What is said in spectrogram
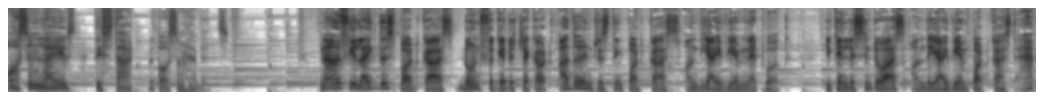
awesome lives, they start with awesome habits. Now, if you like this podcast, don't forget to check out other interesting podcasts on the IVM network. You can listen to us on the IVM Podcast app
